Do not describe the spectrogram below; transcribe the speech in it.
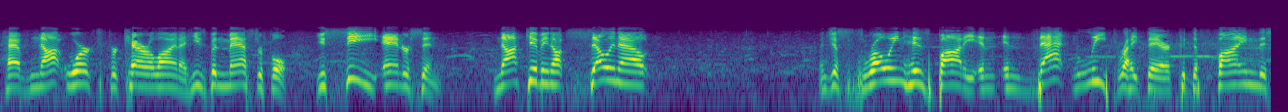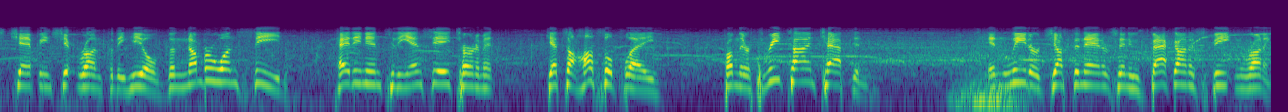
have not worked for Carolina. He's been masterful. You see Anderson not giving up, selling out, and just throwing his body. And, and that leap right there could define this championship run for the Heels. The number one seed heading into the NCAA tournament gets a hustle play from their three time captain and leader, Justin Anderson, who's back on his feet and running.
